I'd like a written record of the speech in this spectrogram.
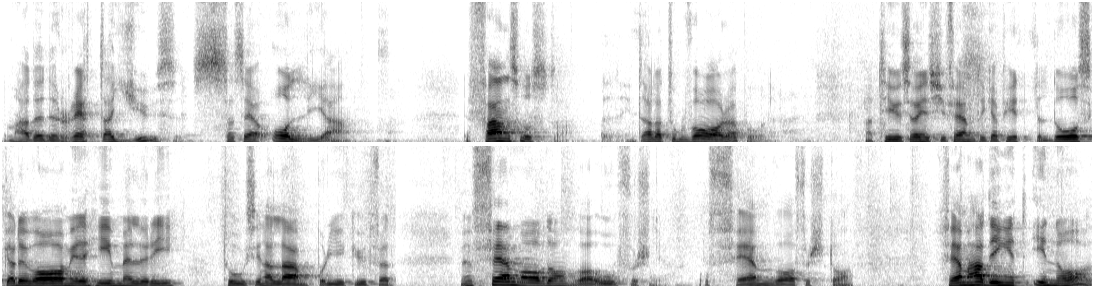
De hade det rätta ljuset, så att säga oljan. Det fanns hos dem. Inte alla tog vara på det. Matteus 25 kapitel. Då ska det vara med himmelrik, tog sina lampor och gick ut för att... Men fem av dem var oförståndiga och fem var förstånd. Fem hade inget innehåll.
